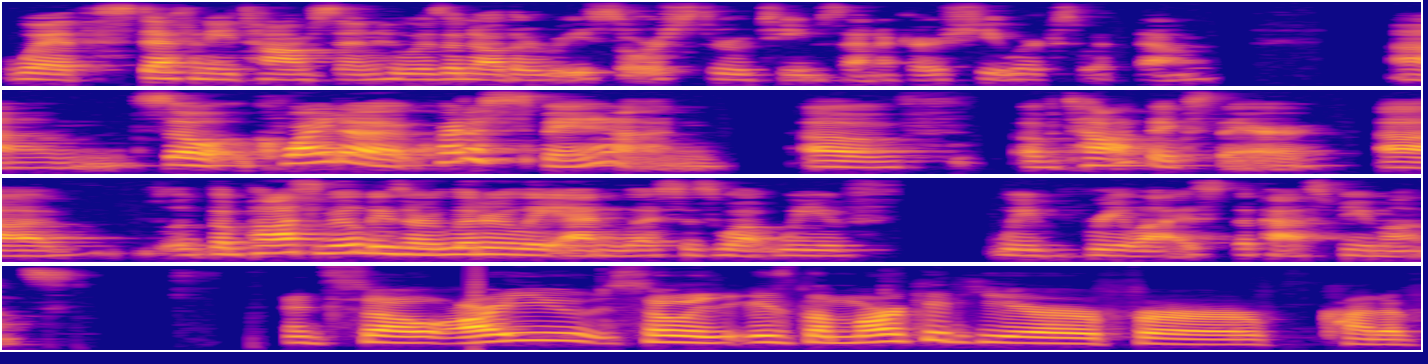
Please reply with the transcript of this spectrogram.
with Stephanie Thompson, who is another resource through Team Seneca. She works with them. Um, so quite a quite a span of of topics there. Uh, the possibilities are literally endless, is what we've we've realized the past few months. And so, are you? So, is the market here for kind of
